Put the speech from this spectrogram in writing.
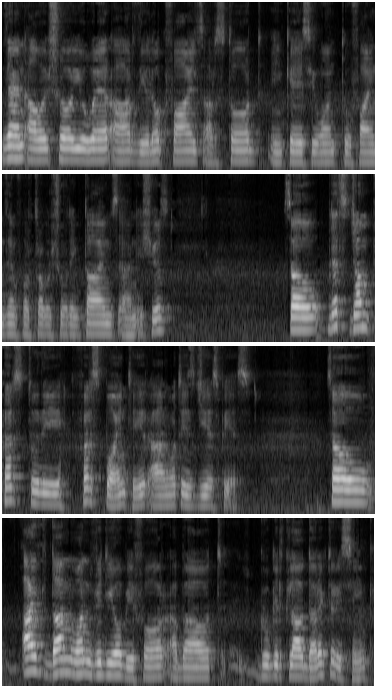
Then I will show you where are the log files are stored in case you want to find them for troubleshooting times and issues. So let's jump first to the first point here and what is GSPS. So I've done one video before about Google Cloud Directory Sync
